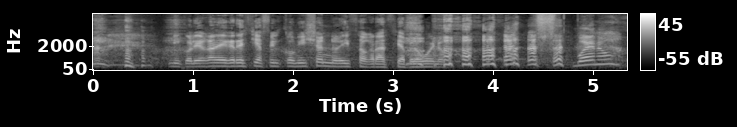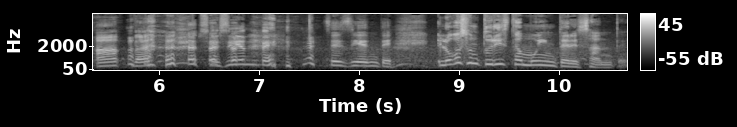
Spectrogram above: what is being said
Mi colega de Grecia Film Commission no le hizo gracia, pero bueno. bueno, Ah, se siente. se siente. Luego es un turista muy interesante.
